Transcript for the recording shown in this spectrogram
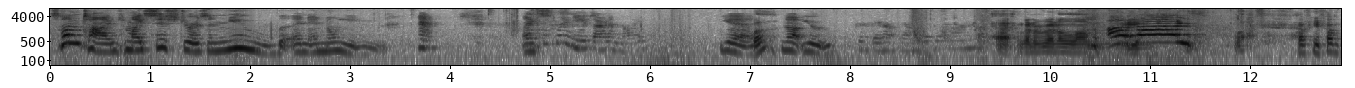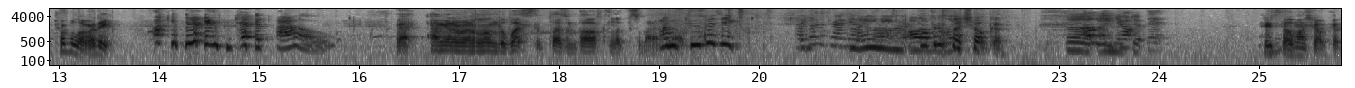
Sometimes my sister is a noob and annoying. And s- Basically, news aren't annoying yeah, What? not you. because they don't know what's going on. Uh, I'm going to run along the... Oh guys, What? Have you found trouble already? I didn't get out. Right, I'm going to run along the west of Pleasant Park and look for some I was too busy I'm gonna try and get a explaining car. our What happened to my shotgun? Uh, Oh, I you nicked dropped it. it. Who stole my shotgun?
